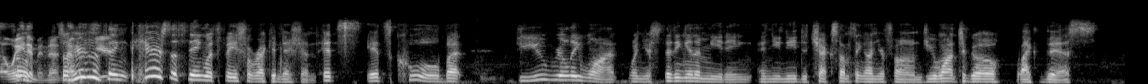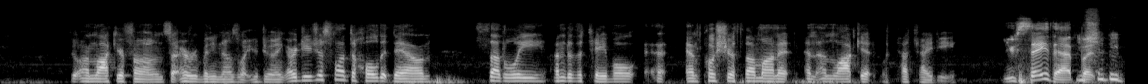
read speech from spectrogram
Oh, wait So- a minute. So Now, here's the here- thing. Here's the thing with facial recognition. It's it's cool, but do you really want when you're sitting in a meeting and you need to check something on your phone? Do you want to go like this to unlock your phone so everybody knows what you're doing, or do you just want to hold it down subtly under the table and push your thumb on it and unlock it with Touch ID? You say that, but You but should be.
